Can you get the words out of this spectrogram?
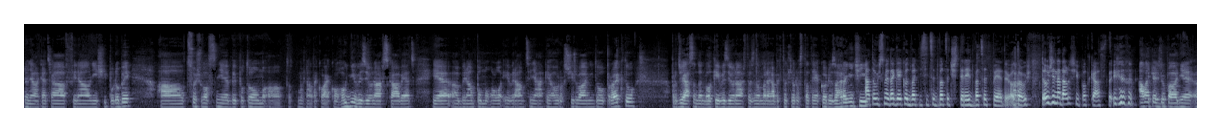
do nějaké třeba finálnější podoby. A což vlastně by potom, a to možná taková jako hodně vizionářská věc, je, by nám pomohlo i v rámci nějakého rozšiřování toho projektu, protože já jsem ten velký vizionář, to znamená, já bych to chtěl dostat jako do zahraničí. A to už jsme tak jako 2024, 25, jo, to už, to už je na další podcasty. Ale každopádně uh,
